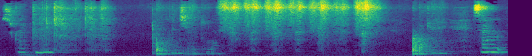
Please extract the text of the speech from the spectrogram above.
Scraping them and shaking them. Okay, so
